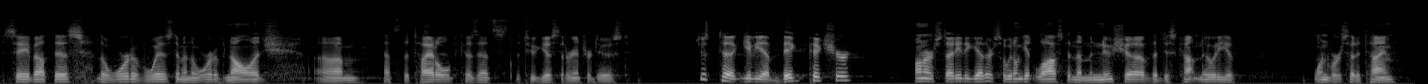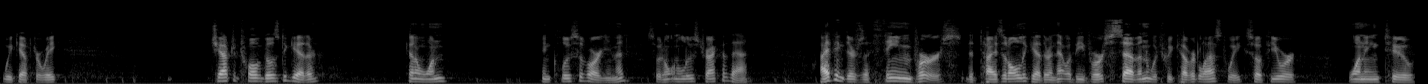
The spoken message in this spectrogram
to say about this. The word of wisdom and the word of knowledge. Um, that's the title because that's the two gifts that are introduced. Just to give you a big picture on our study together so we don't get lost in the minutia of the discontinuity of one verse at a time, week after week. Chapter 12 goes together, kind of one inclusive argument, so we don't want to lose track of that. I think there's a theme verse that ties it all together, and that would be verse 7, which we covered last week. So if you were wanting to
